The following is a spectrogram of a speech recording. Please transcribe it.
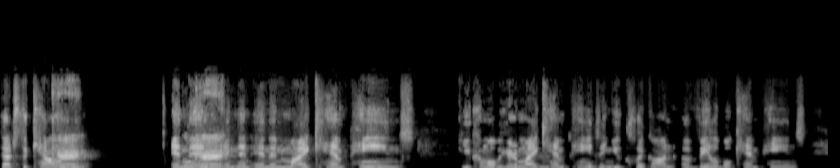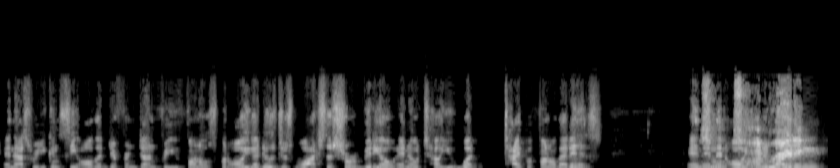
That's the calendar. Okay. And then and then and then my campaigns. You come over here to my Mhm. campaigns and you click on available campaigns, and that's where you can see all the different done for you funnels. But all you gotta do is just watch the short video, and it'll tell you what type of funnel that is. And and then all so you I'm writing.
